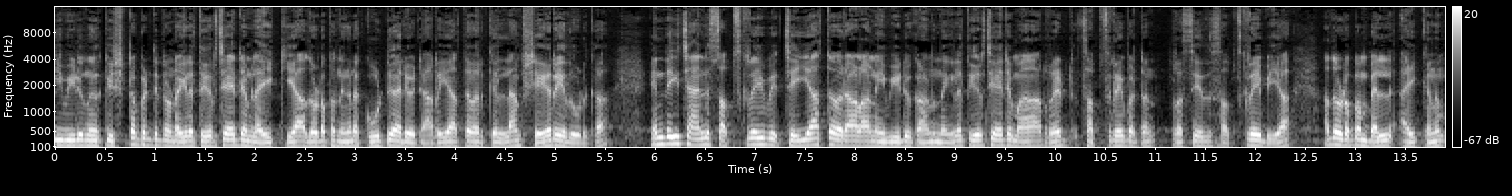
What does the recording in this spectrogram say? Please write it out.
ഈ വീഡിയോ നിങ്ങൾക്ക് ഇഷ്ടപ്പെട്ടിട്ടുണ്ടെങ്കിൽ തീർച്ചയായിട്ടും ലൈക്ക് ചെയ്യുക. അതോടൊപ്പം നിങ്ങളുടെ കൂട്ടുകാരുമായിട്ട് അറിയാത്തവർക്കെല്ലാം ഷെയർ ചെയ്ത് കൊടുക്കുക. എന്റെ ഈ ചാനൽ സബ്സ്ക്രൈബ് ചെയ്യാത്ത ഒരാളാണ് ഈ വീഡിയോ കാണുന്നതെങ്കിൽ തീർച്ചയായിട്ടും ആ റെഡ് സബ്സ്ക്രൈബ് ബട്ടൺ പ്രസ് ചെയ്ത് സബ്സ്ക്രൈബ് ചെയ്യുക. അതോടൊപ്പം ബെൽ ഐക്കണും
